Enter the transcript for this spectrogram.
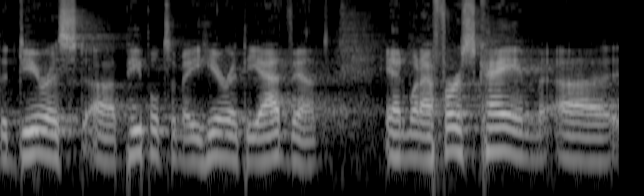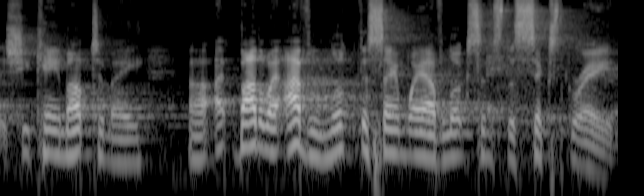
the dearest uh, people to me here at the Advent. And when I first came, uh, she came up to me. Uh, I, by the way, I've looked the same way I've looked since the sixth grade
